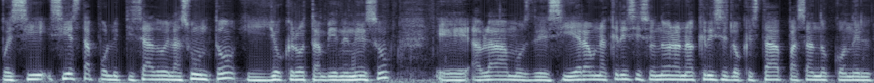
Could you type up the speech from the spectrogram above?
pues sí, sí está politizado el asunto y yo creo también en eso. Eh, hablábamos de si era una crisis o no era una crisis lo que estaba pasando con el,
